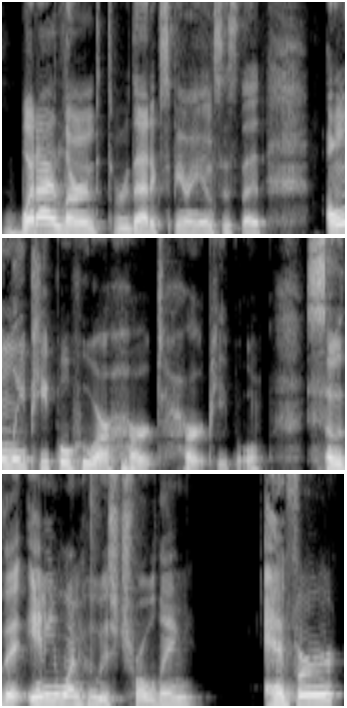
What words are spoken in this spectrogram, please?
what I learned through that experience is that only people who are hurt hurt people. So that anyone who is trolling ever,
